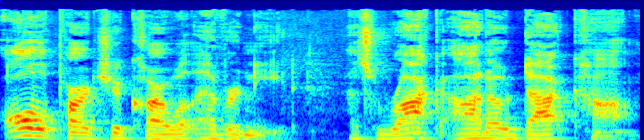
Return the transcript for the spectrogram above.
all the parts your car will ever need. That's rockauto.com.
